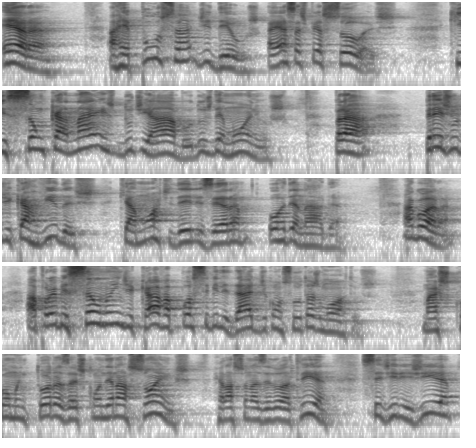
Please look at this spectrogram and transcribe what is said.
era a repulsa de Deus a essas pessoas que são canais do diabo, dos demônios, para prejudicar vidas, que a morte deles era ordenada. Agora, a proibição não indicava a possibilidade de consulta aos mortos, mas como em todas as condenações, relacionadas à idolatria, se dirigia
